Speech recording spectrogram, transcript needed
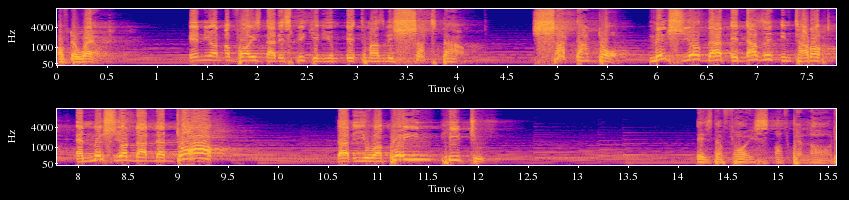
of the world. Any other voice that is speaking, you it must be shut down. Shut that door. Make sure that it doesn't interrupt and make sure that the door that you are paying heed to is the voice of the Lord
